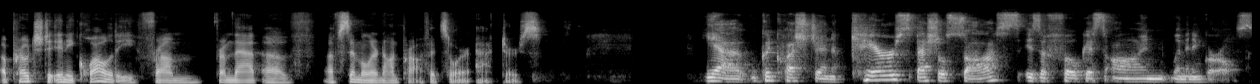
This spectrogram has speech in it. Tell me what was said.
approach to inequality from from that of of similar nonprofits or actors? Yeah, good question. Care special sauce is a focus on women and girls.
